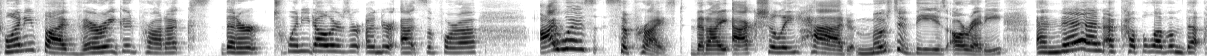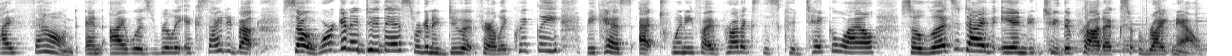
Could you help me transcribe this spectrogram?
25 very good products that are $20 or under at Sephora. I was surprised that I actually had most of these already and then a couple of them that I found and I was really excited about. So we're gonna do this, we're gonna do it fairly quickly because at 25 products this could take a while. So let's dive into the products right now.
